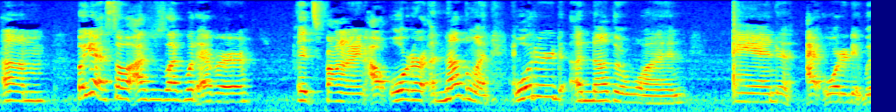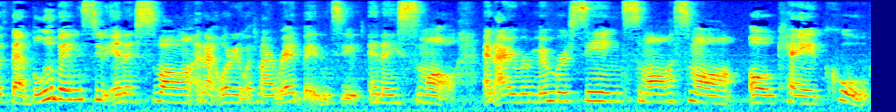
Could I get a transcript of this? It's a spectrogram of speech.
Um but yeah so i was like whatever. It's fine. I'll order another one. Ordered another one and I ordered it with that blue bathing suit in a small and I ordered it with my red bathing suit in a small. And I remember seeing small small. Okay cool.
